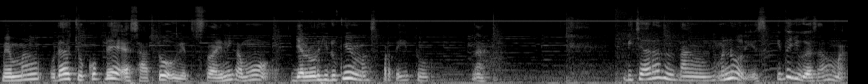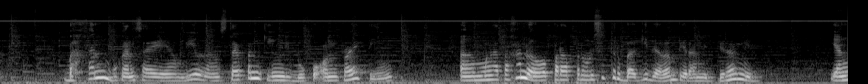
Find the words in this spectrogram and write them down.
memang udah cukup deh S1 gitu. Setelah ini kamu jalur hidupnya memang seperti itu. Nah, bicara tentang menulis itu juga sama. Bahkan bukan saya yang bilang, Stephen King di buku On Writing uh, mengatakan bahwa para penulis itu terbagi dalam piramid-piramid. Yang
